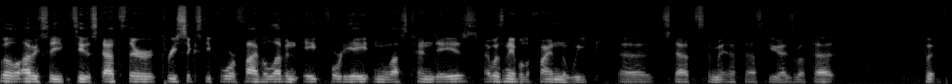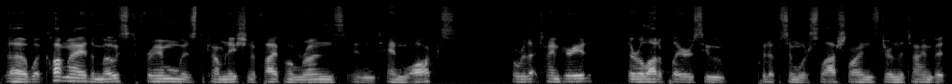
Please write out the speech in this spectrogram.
Well, obviously, you can see the stats there 364, 511, 848 in the last 10 days. I wasn't able to find the week uh, stats. I might have to ask you guys about that. But uh, what caught my eye the most for him was the combination of five home runs and 10 walks over that time period there were a lot of players who put up similar slash lines during the time, but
